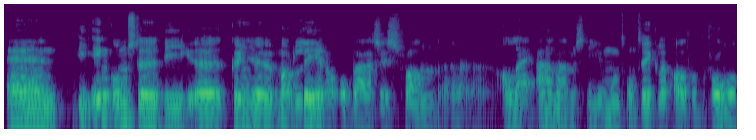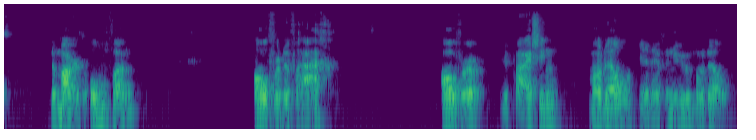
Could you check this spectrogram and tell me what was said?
En die inkomsten die, uh, kun je modelleren op basis van uh, allerlei aannames die je moet ontwikkelen over bijvoorbeeld de marktomvang, over de vraag, over je pricingmodel, je revenue model.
